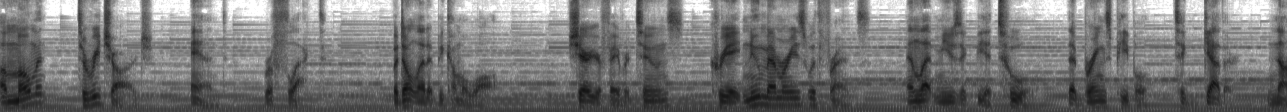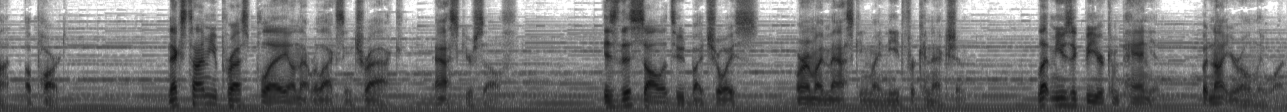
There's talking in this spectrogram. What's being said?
a moment to recharge and reflect. But don't let it become a wall. Share your favorite tunes, create new memories with friends, and let music be a tool that brings people together, not apart. Next time you press play on that relaxing track, ask yourself Is this solitude by choice, or am I masking my need for connection? Let music be your companion, but not your only one.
